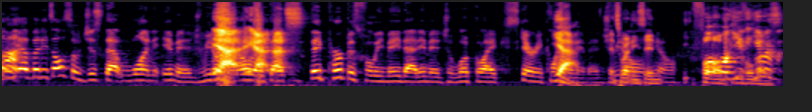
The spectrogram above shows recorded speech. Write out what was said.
Well, not. yeah, but it's also just that one image. We don't Yeah, know yeah, that that's- they purposefully made that image look like scary clown Yeah. image. It's We when he's in You know, full well, well, he, evil he mode. was.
